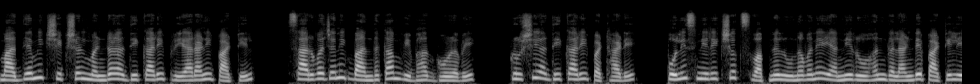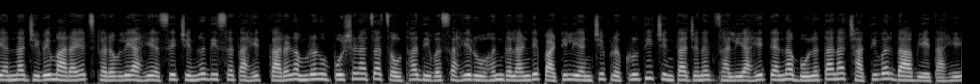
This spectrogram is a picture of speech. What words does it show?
माध्यमिक शिक्षण मंडळ अधिकारी प्रियाराणी पाटील सार्वजनिक बांधकाम विभाग घोळवे कृषी अधिकारी पठाडे पोलीस निरीक्षक स्वप्नल उनवणे यांनी रोहन गलांडे पाटील यांना जीवे मारायच ठरवले आहे असे चिन्ह दिसत आहेत. कारण अमरण उपोषणाचा चौथा दिवस आहे. रोहन गलांडे पाटील यांची प्रकृती चिंताजनक झाली आहे. त्यांना बोलताना छातीवर दाब येत आहे.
